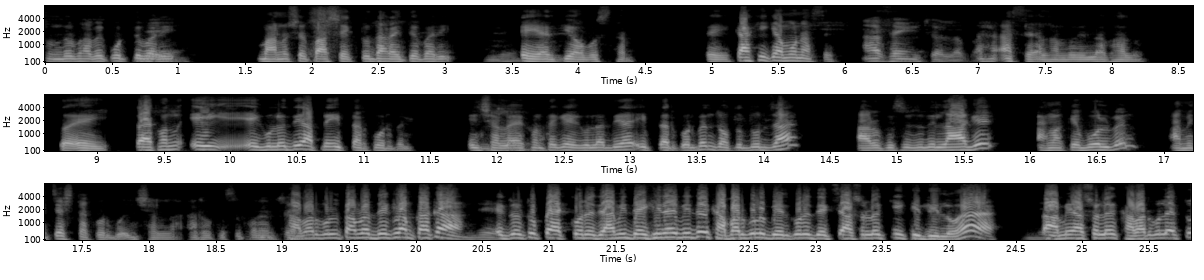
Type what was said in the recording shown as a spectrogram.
সুন্দরভাবে করতে পারি মানুষের পাশে একটু দাঁড়াইতে পারি। এই আর কি অবস্থান এই কাকি কেমন আছে? আছে ইনশাল্লাহ হ্যাঁ, আছে আলহামদুলিল্লাহ ভালো। তো এই তো এখন এই এগুলো দিয়ে আপনি ইফতার করবেন। ইনশাল্লাহ এখন থেকে এগুলা দিয়ে ইফতার করবেন যতদূর যায় আরও কিছু যদি লাগে আমাকে বলবেন আমি চেষ্টা করব ইনশাল্লাহ আরও কিছু করার। ইনশাল্লাহ। খাবারগুলো তো আমরা দেখলাম কাকা একটু একটু প্যাক করে দিই। আমি দেখি নাই বিদে খাবারগুলো বের করে দেখছি আসলে কি কি দিল হ্যাঁ। তো আমি আসলে খাবারগুলো একটু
